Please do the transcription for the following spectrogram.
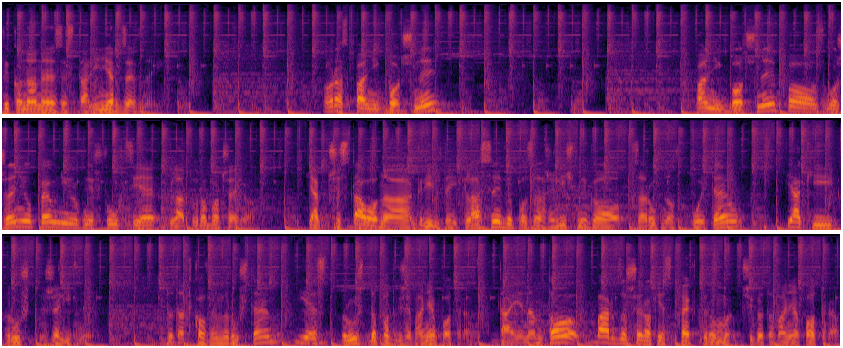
wykonane ze stali nierdzewnej oraz palnik boczny. Palnik boczny po złożeniu pełni również funkcję blatu roboczego. Jak przystało na grill tej klasy, wyposażyliśmy go zarówno w płytę, jak i ruszt żeliwny. Dodatkowym rusztem jest ruszt do podgrzewania potraw. Daje nam to bardzo szerokie spektrum przygotowania potraw,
